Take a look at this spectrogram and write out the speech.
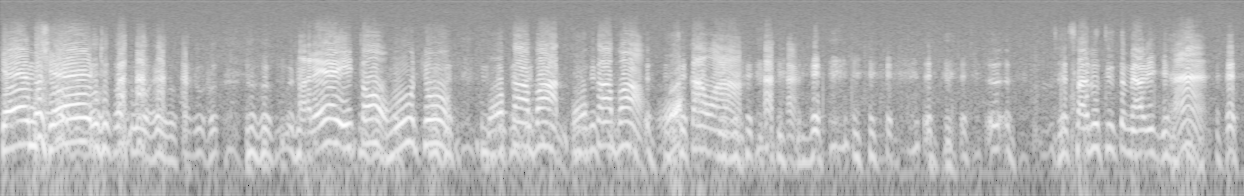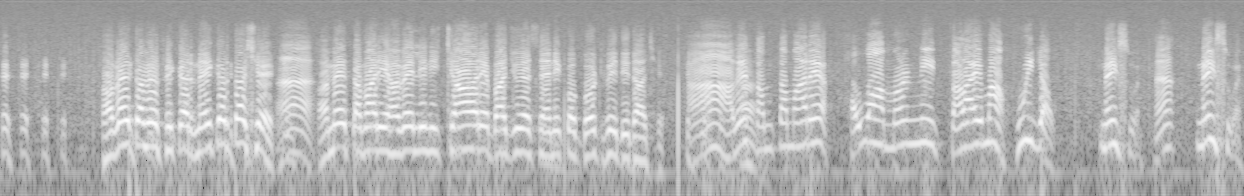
કેમ છે? અરે ઈ તો હું છું. ભોકાભા ભોકાભા ભોકાવાળા સારું થયું તમે આવી ગયા. હા. હવે તમે ફિકર નહીં કરતા છે હા. અમે તમારી હવેલીની ચારે બાજુએ સૈનિકો ગોઠવી દીધા છે. હા હવે તમ તમારે હવા મણની તળાઈમાં હુઈ જાવ નહીં સુવાય હા? નહીં સુવાય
